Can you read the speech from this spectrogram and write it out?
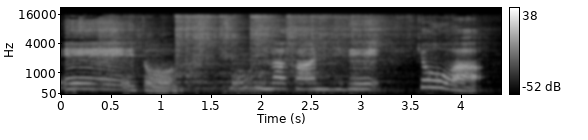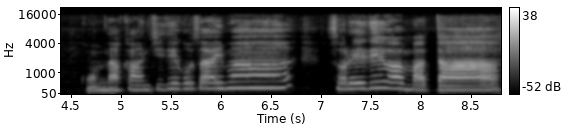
えーと、そんな感じで、今日はこんな感じでございます。それではまた。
